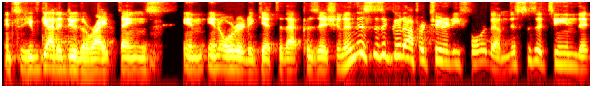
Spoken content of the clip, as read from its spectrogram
And so you've got to do the right things in in order to get to that position. And this is a good opportunity for them. This is a team that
